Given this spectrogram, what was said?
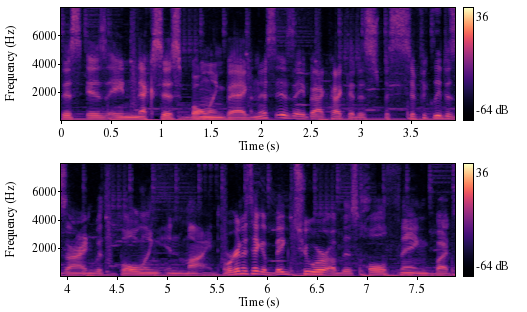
this is a Nexus bowling bag, and this is a backpack that is specifically designed with bowling in mind. We're going to take a big tour of this whole thing, but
